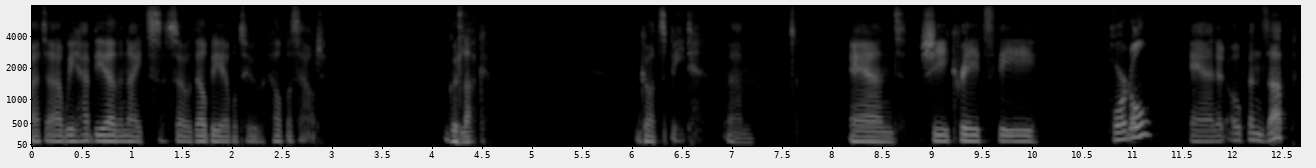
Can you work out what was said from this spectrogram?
but uh, we have the other knights, so they'll be able to help us out. Good luck. Godspeed." Um, and she creates the portal and it opens up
